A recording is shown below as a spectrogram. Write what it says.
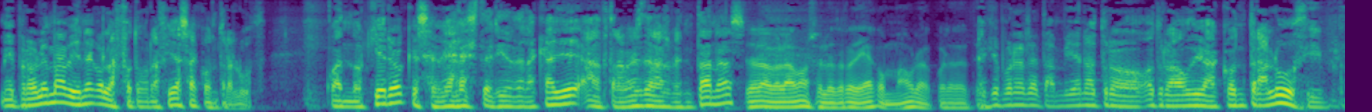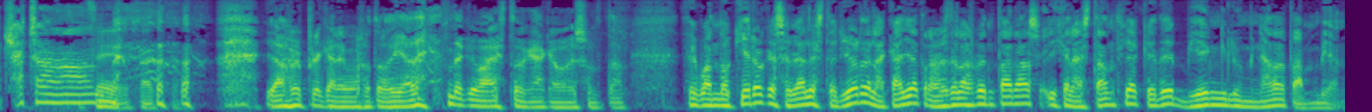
Mi problema viene con las fotografías a contraluz. Cuando quiero que se vea el exterior de la calle a través de las ventanas, Eso lo hablamos el otro día con Maura, acuérdate. hay que ponerle también otro, otro audio a contraluz y ¡chachán! Sí, exacto. ya os explicaremos otro día de, de qué va esto que acabo de soltar. Cuando quiero que se vea el exterior de la calle a través de las ventanas y que la estancia quede bien iluminada también.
